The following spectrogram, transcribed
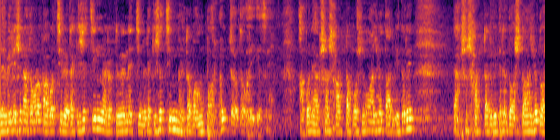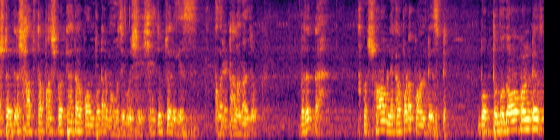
লেভিলেশন এত বড় কাগজ ছিল, এটা কিসের চিহ্ন? এটা ট্রেনের চিহ্ন, এটা কিসের চিহ্ন? এটা বাম্পার। হয়ে গেছে। এখন একশো ষাটটা প্রশ্ন আসবে, তার ভিতরে একশো ষাটটার ভিতরে দশটা আসবে, দশটার ভিতরে সাতটা পাস করতে হয় তাও কম্পিউটার মগজে বসে। সে যুগ চলে গেছে। আবার এটা আলাদা যুগ। বুঝলেন না? এখন সব লেখাপড়া কন্টেস্ট বক্তব্য দেওয়া কন্টেস্ট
